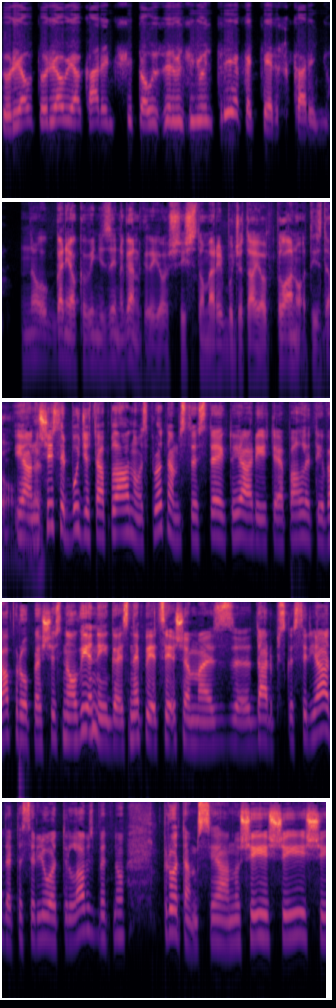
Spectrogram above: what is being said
Tur jau, tur jau, ja Kariņš šito uzzina, viņš viņu trieka ķers Kariņu. Nu, gan jau, ka viņi zina, gan, jo šis tomēr ir budžetā jau plānot izdevums. Jā, ne? nu šis ir budžetā plānos. Protams, es teiktu, jā, arī tie paliatīva aprūpē šis nav vienīgais nepieciešamais eh, darbs, kas ir jādara. Tas ir ļoti labs, bet, nu, protams, jā, nu šī, šī, šī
